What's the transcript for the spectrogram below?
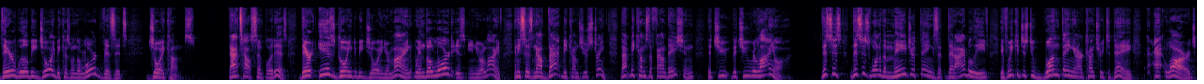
there will be joy because when the Lord visits, joy comes. That's how simple it is. There is going to be joy in your mind when the Lord is in your life. And he says, now that becomes your strength. That becomes the foundation that you, that you rely on. This is, this is one of the major things that, that I believe if we could just do one thing in our country today at large,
